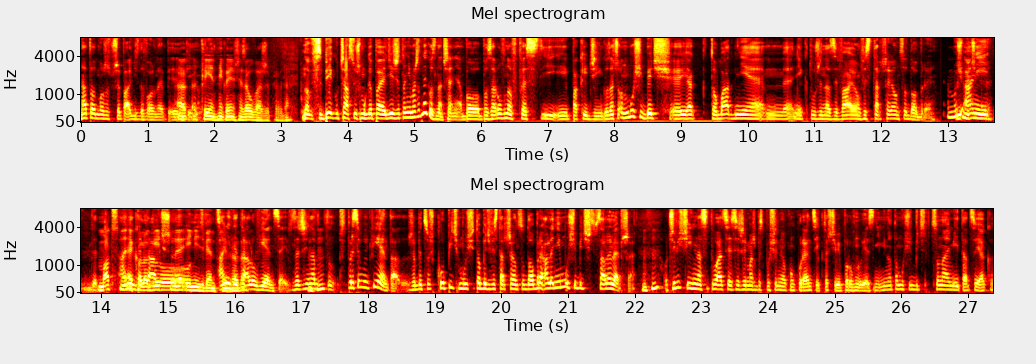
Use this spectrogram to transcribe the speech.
na to możesz przepalić dowolne pieniądze. A, klient niekoniecznie zauważy, prawda? No w zbiegu czasu już mogę powiedzieć, że to nie ma żadnego znaczenia, bo, bo zarówno w kwestii packagingu, znaczy on musi być, e, jak to ładnie mm, niektórzy nazywają, wystarczająco dobry. Musi I ani, mocny, ani ekologiczny detalu, i nic więcej. Ani prawda? detalu więcej. Znaczy, mhm. z perspektywy klienta, żeby coś kupić, musi to być wystarczająco dobre, ale nie musi być wcale lepsze. Mhm. Oczywiście inna sytuacja jest, jeżeli masz bezpośrednią konkurencję i ktoś ciebie porównuje z nimi, no to musisz być co najmniej tacy jak,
